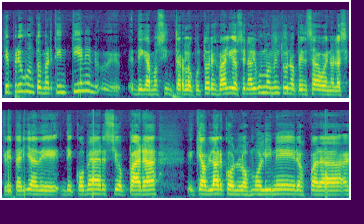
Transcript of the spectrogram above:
Te pregunto, Martín, ¿tienen, eh, digamos, interlocutores válidos? En algún momento uno pensaba, bueno, la Secretaría de, de Comercio para eh, que hablar con los molineros, para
